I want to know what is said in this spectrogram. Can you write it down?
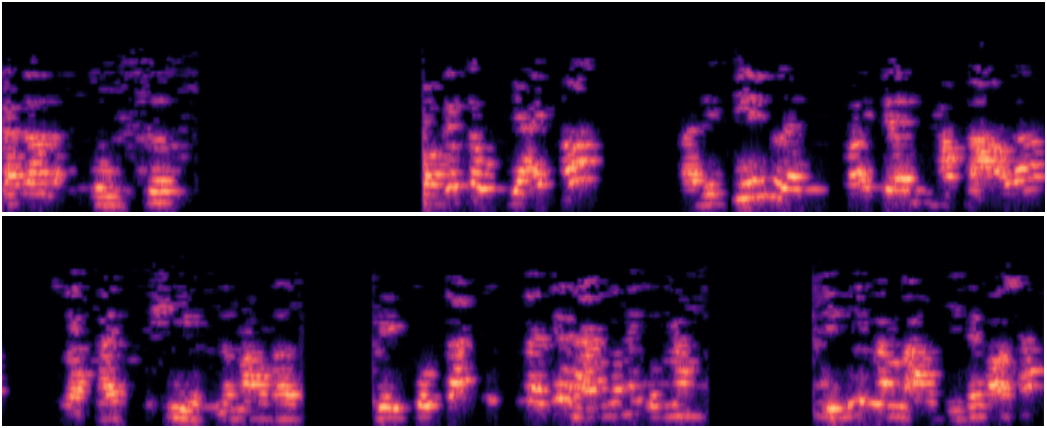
cái đó là cùng phước còn cái tu giải thoát và đi tiến lên khỏi trên học đạo đó là phải thiền nó mau hơn. Vì cuộc tác chúng ta giới hạn nó mấy chục năm. Chỉ biết năm nào chỉ phải bỏ sách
